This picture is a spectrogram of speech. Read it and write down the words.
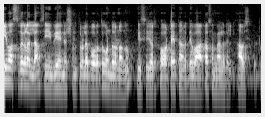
ഈ വസ്തുതകളെല്ലാം സി ബി ഐ അന്വേഷണത്തിലൂടെ പുറത്തു കൊണ്ടുവരണമെന്നും പി സി ജോർജ് കോട്ടയത്ത് നടത്തിയ വാർത്താ സമ്മേളനത്തിൽ ആവശ്യപ്പെട്ടു.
